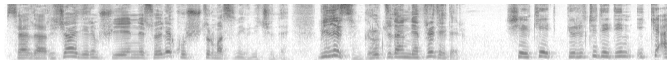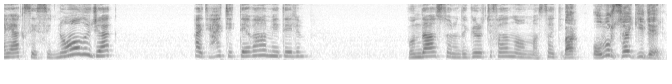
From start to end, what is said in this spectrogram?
Selda rica ederim şu yeğenine söyle koşuşturmasın evin içinde. Bilirsin gürültüden nefret ederim. Şevket gürültü dediğin iki ayak sesi ne olacak? Hadi hadi devam edelim. Bundan sonra da gürültü falan olmaz hadi. Bak olursa giderim.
